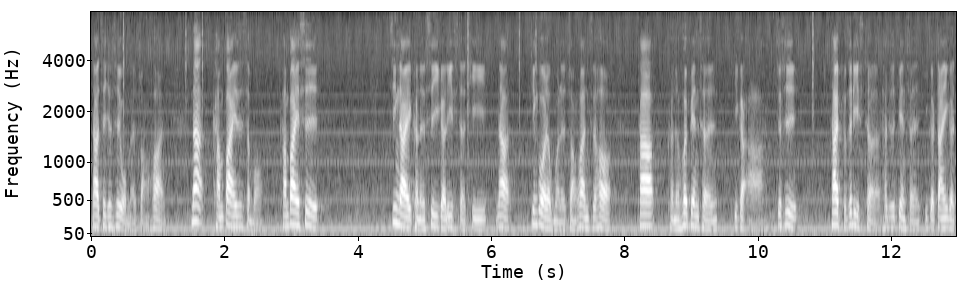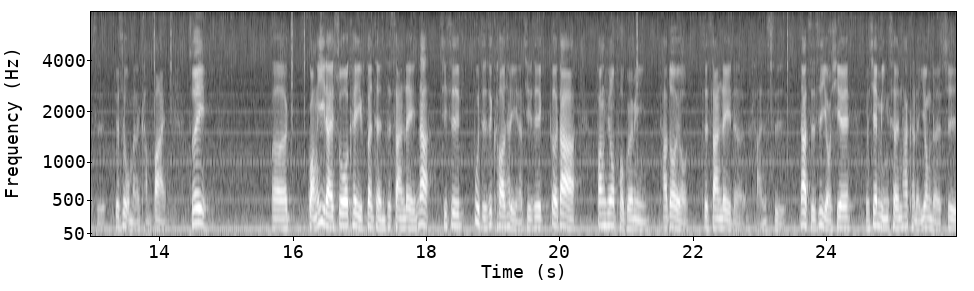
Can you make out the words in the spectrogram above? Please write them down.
那这就是我们的转换。那 combine 是什么？combine 是进来可能是一个 list t，那经过了我们的转换之后，它可能会变成一个 R，就是它也不是 list 了，它就是变成一个单一个值，就是我们的 combine。所以，呃，广义来说可以分成这三类。那其实不只是 Kotlin，其实各大 functional programming 它都有这三类的函式。那只是有些有些名称它可能用的是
